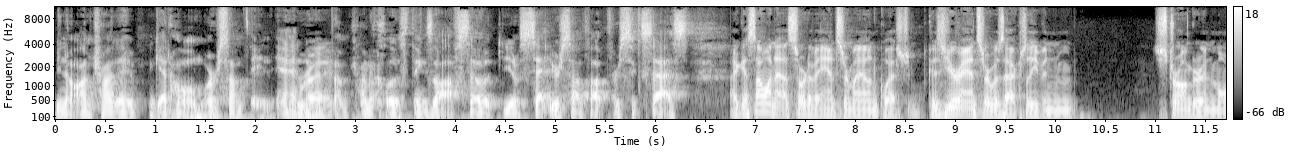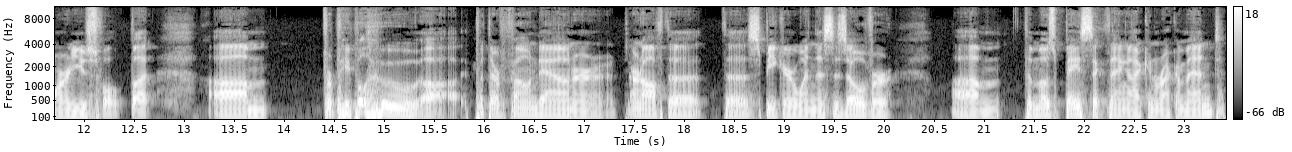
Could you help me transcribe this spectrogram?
you know, I'm trying to get home or something and right. I'm, I'm trying to close things off. So, you know, set yourself up for success. I guess I want to sort of answer my own question because your answer was actually even stronger and more useful. But um, for people who uh, put their phone down or turn off the, the speaker when this is over, um, the most basic thing I can recommend,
